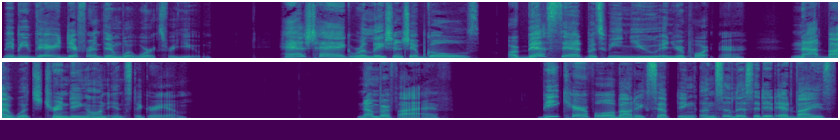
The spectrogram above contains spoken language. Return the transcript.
may be very different than what works for you. Hashtag relationship goals are best set between you and your partner, not by what's trending on Instagram. Number five, be careful about accepting unsolicited advice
